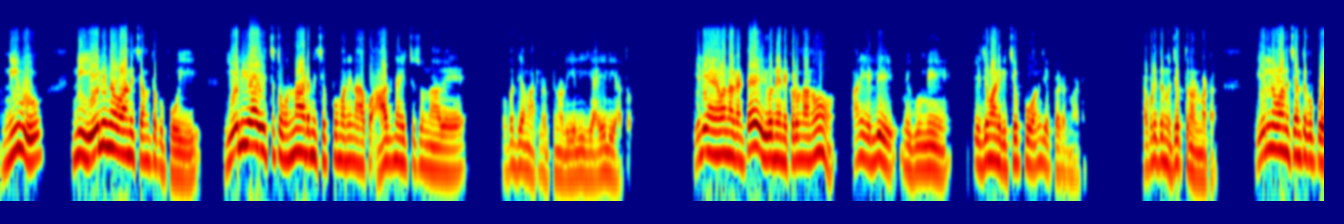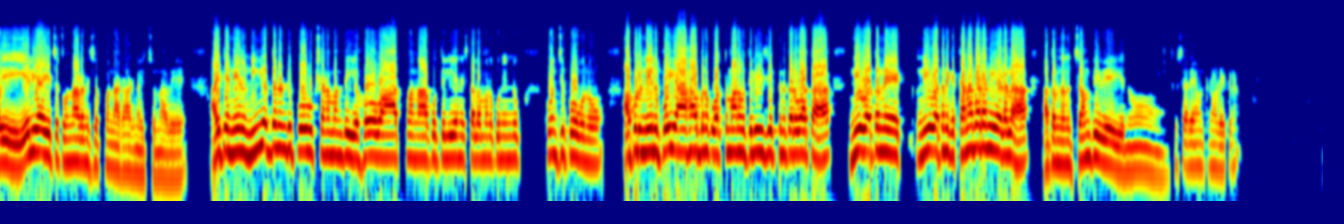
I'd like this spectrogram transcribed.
నీవు నీ ఏలిన వాని చెంతకు పోయి ఏలియా ఇచ్చట ఉన్నాడని చెప్పుమని నాకు ఆజ్ఞ ఇచ్చుచున్నావే? ఉపధ్య మాట్లాడుతున్నాడు ఏలియా ఏలియాతో. ఎలియా ఏమన్నాడంటే ఇదిగో నేను ఎక్కడున్నాను అని వెళ్ళి మీకు మీ యజమానికి చెప్పు అని చెప్పాడు అనమాట అప్పుడు ఇతను చెప్తున్నాడు అనమాట ఏలిన వాని చెంతకు పోయి ఏలియా ఇచ్చట ఉన్నాడని చెప్పు నాకు ఆజ్ఞ ఇచ్చున్నావే. అయితే నేను నీ యొద్ద నుండి పోవు క్షణమంది యహోవా ఆత్మ నాకు తెలియని స్థలమునకు నిన్ను కొంచిపోవును. అప్పుడు నేను పోయి ఆహాబునకు వర్తమానం తెలియజెప్పిన తర్వాత నీవు అతన్ని నీవు అతనికి కనబడని ఎడల అతను నన్ను చంపివేయును. చూసారా ఏమంటున్నాడు ఇక్కడ?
